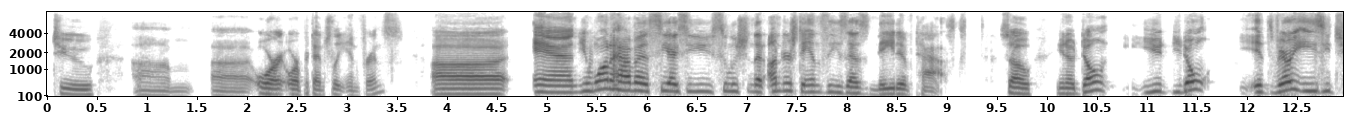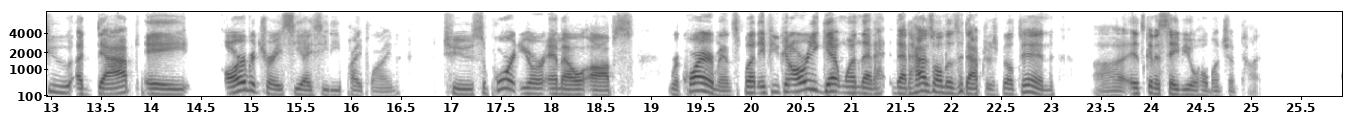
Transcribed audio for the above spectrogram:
to, um, uh, or, or potentially inference. Uh, and you want to have a CI/CD solution that understands these as native tasks. So, you know, don't you you don't it's very easy to adapt a arbitrary CI/CD pipeline to support your ML ops requirements. But if you can already get one that that has all those adapters built in, uh, it's going to save you a whole bunch of time.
